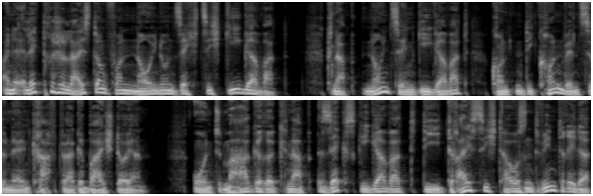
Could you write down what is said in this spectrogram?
eine elektrische Leistung von 69 Gigawatt. Knapp 19 Gigawatt konnten die konventionellen Kraftwerke beisteuern. Und magere knapp 6 Gigawatt die 30.000 Windräder,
